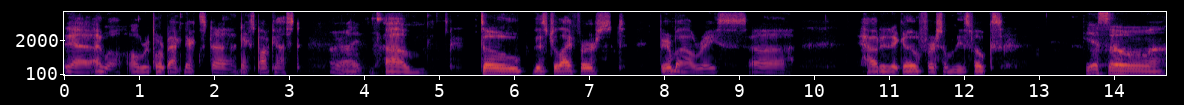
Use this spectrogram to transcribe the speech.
Yeah, I will. I'll report back next uh next podcast. All right. Um so this July 1st beer mile race, uh how did it go for some of these folks? Yeah, so uh,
